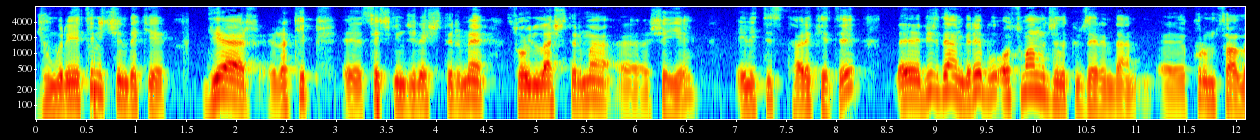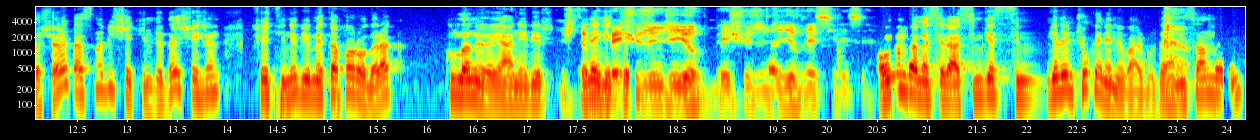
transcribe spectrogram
Cumhuriyet'in içindeki diğer rakip e, seçkincileştirme, soylulaştırma e, şeyi, elitist hareketi e, birdenbire bu Osmanlıcılık üzerinden e, kurumsallaşarak aslında bir şekilde de şehrin fethini bir metafor olarak kullanıyor. Yani bir işte bu 500. yıl 500. Evet. yıl vesilesi. Onun da mesela simge simgelerin çok önemi var burada. Yani insanların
